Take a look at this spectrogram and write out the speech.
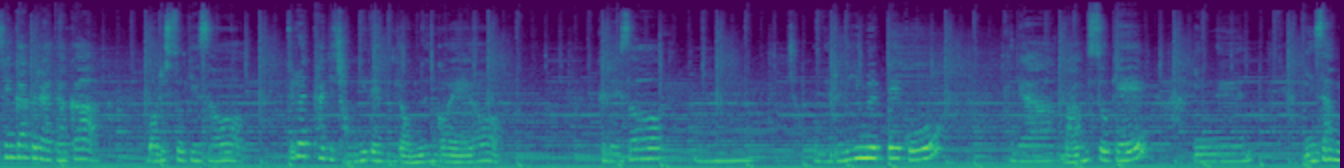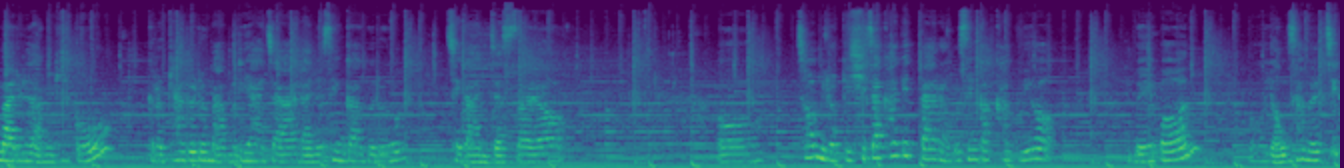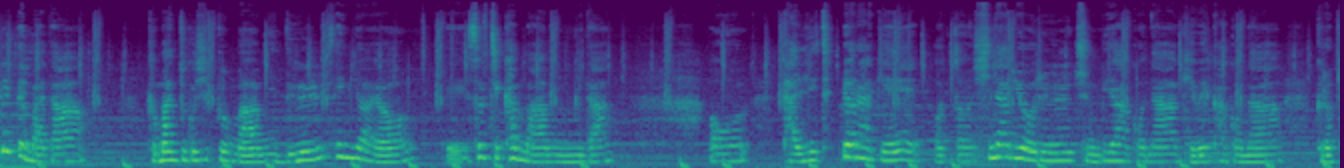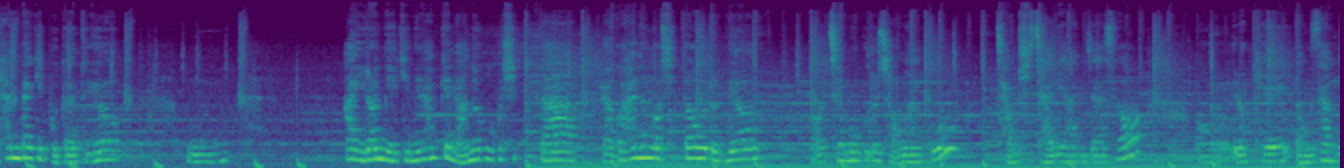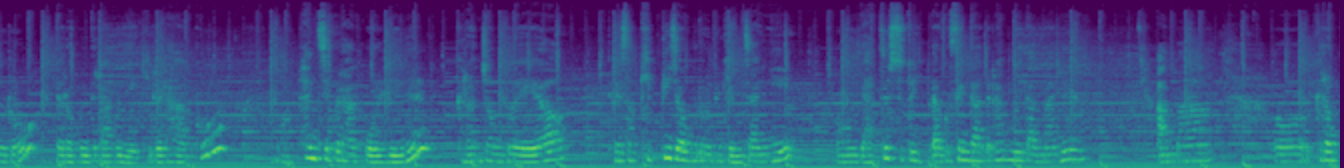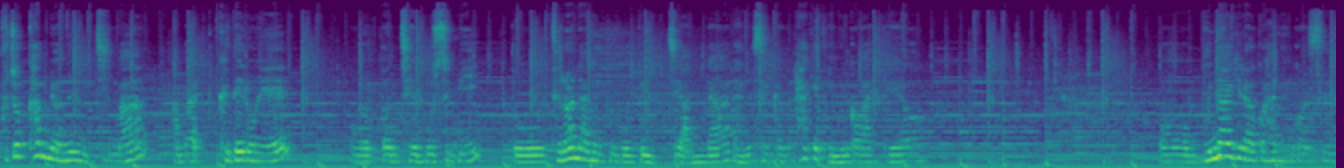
생각을 하다가 머릿속에서 뚜렷하게 정리되는 게 없는 거예요. 그래서 음, 오늘은 힘을 빼고 그냥 마음속에 있는 인사말을 남기고 그렇게 하루를 마무리하자라는 생각으로 제가 앉았어요. 어, 처음 이렇게 시작하겠다라고 생각하고요. 매번 어, 영상을 찍을 때마다 그만두고 싶은 마음이 늘 생겨요. 네, 솔직한 마음입니다. 어, 달리 특별하게 어떤 시나리오를 준비하거나 계획하거나 그렇게 한다기 보다도요, 음, 아, 이런 얘기는 함께 나눠보고 싶다 라고 하는 것이 떠오르면 어, 제목으로 정하고 잠시 자리에 앉아서 어, 이렇게 영상으로 여러분들하고 얘기를 하고 어, 편집을 하고 올리는 그런 정도예요. 그래서 깊이적으로는 굉장히 어, 얕을 수도 있다고 생각을 합니다만은 아마 어, 그런 부족한 면은 있지만 아마 그대로의 어, 어떤 제 모습이 또 드러나는 부분도 있지 않나라는 생각을 하게 되는 것 같아요. 어, 문학이라고 하는 것은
